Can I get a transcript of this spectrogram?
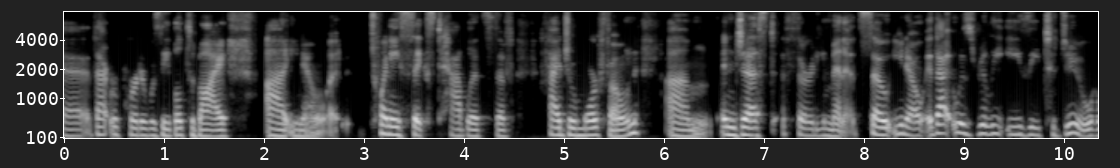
uh, that reporter was able to buy, uh, you know, 26 tablets of hydromorphone um, in just 30 minutes. So, you know, that was really easy to do.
